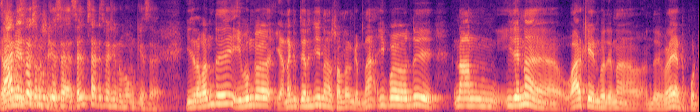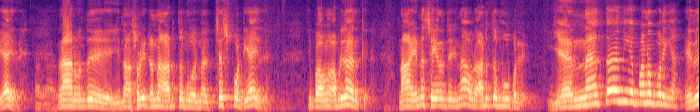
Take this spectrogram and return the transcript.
சாட்டிஸ்ஃபேக்ஷன் முக்கியம் சார் செல்ஃப் சாட்டிஸ்ஃபேக்ஷன் ரொம்ப முக்கியம் சார் இதில் வந்து இவங்க எனக்கு தெரிஞ்சு நான் சொல்கிறேன்னு கேட்டால் இப்போ வந்து நான் இது என்ன வாழ்க்கை என்பது என்ன வந்து விளையாட்டு போட்டியா இது? நான் வந்து நான் சொல்லிட்டேன்னா அடுத்த மூவ் என்ன செஸ் போட்டியா இது? இப்போ அவங்க அப்படி தான் இருக்குது நான் என்ன செய்கிறேன்னு தெரியுன்னா அவர் அடுத்த மூவ் பண்ணுறேன் என்னத்தை நீங்கள் பண்ண போகிறீங்க இது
